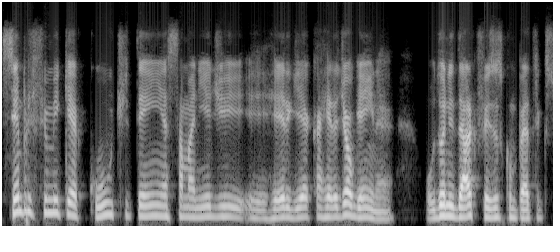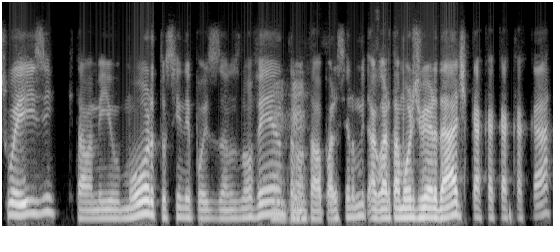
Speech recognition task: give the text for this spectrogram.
sempre filme que é cult tem essa mania de reerguer a carreira de alguém, né? O Donnie Dark fez isso com Patrick Swayze, que tava meio morto, assim, depois dos anos 90, uhum. não tava aparecendo muito. Agora tá morto de verdade, kkkk.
